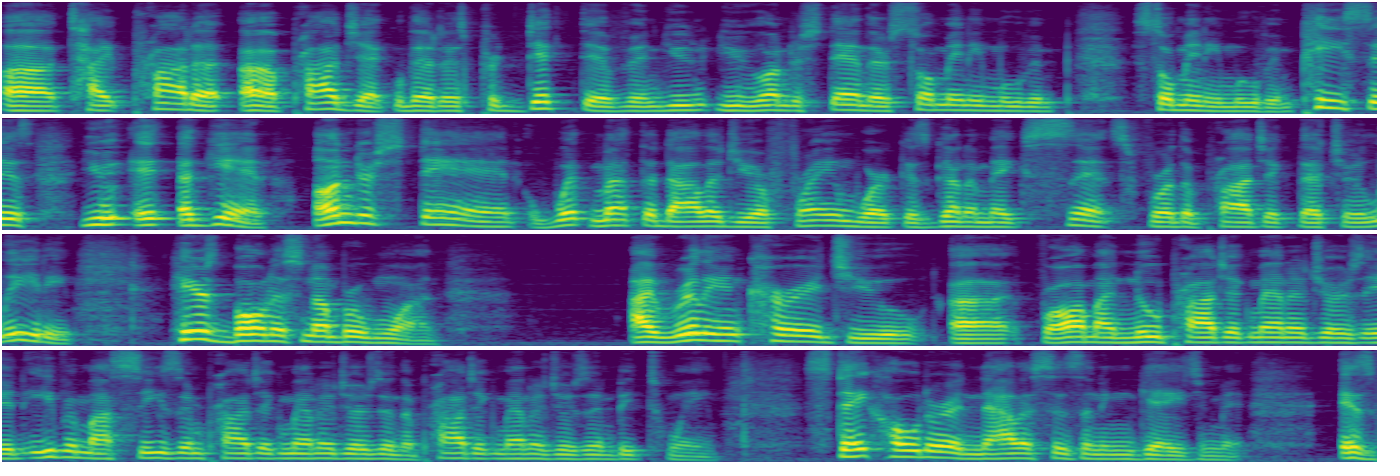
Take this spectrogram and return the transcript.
uh, type product uh, project that is predictive and you you understand there's so many moving so many moving pieces you it, again understand what methodology or framework is going to make sense for the project that you're leading. Here's bonus number one I really encourage you uh, for all my new project managers and even my seasoned project managers and the project managers in between. Stakeholder analysis and engagement is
